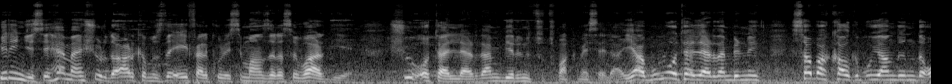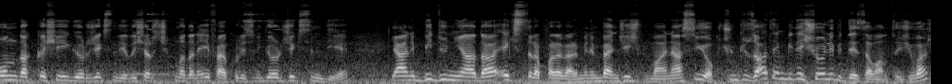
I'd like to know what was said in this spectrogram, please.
Birincisi hemen şurada arkamızda Eyfel Kulesi manzarası var diye. Şu otellerden birini tutmak mesela. Ya bu otellerden birini sabah kalkıp uyandığında 10 dakika şeyi göreceksin diye dışarı çıkmadan Eyfel Kulesi'ni göreceksin diye. Yani bir dünya daha ekstra para vermenin bence hiçbir manası yok. Çünkü zaten bir de şöyle bir dezavantajı var.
